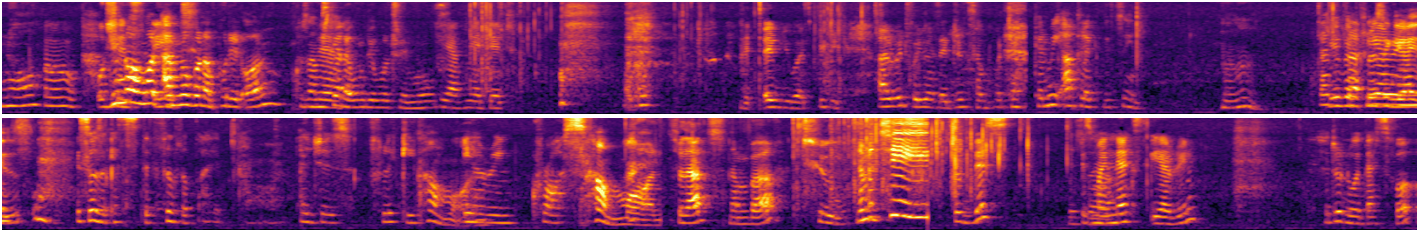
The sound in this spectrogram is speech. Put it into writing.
No. Oh. you know what? I'm not gonna put it on because I'm Yeah. scared I won't be able to remove. Yeah, me I did. the time you were speaking. I'll wait for you as I drink some water. Can we act like this scene? Mm-hmm. That's You've been the closing your eyes. It's so I can see the feel the vibe. Edges flicking. Come on. Earring cross. Come on. So that's number Two. number two. So this Is, is my next earring. I don't know what that's for.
